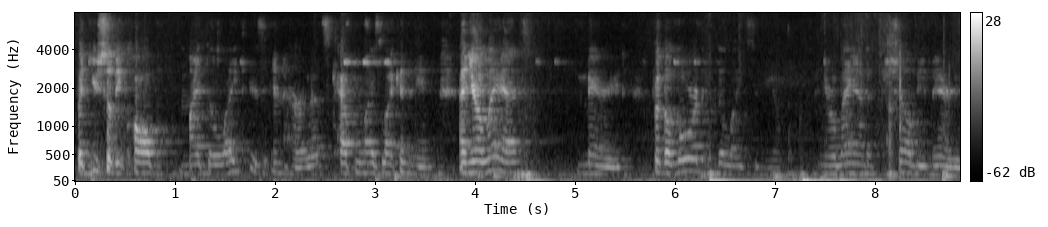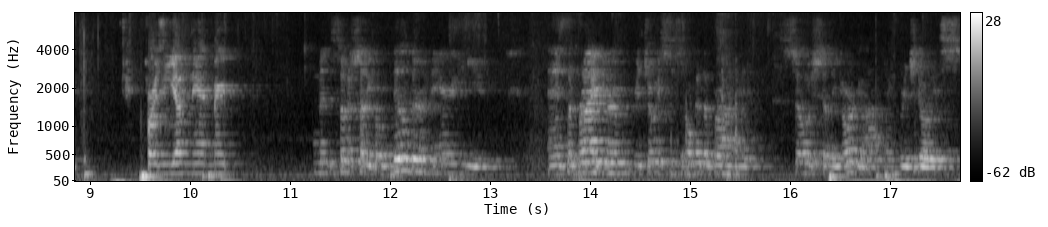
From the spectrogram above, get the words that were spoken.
but you shall be called, My delight is in her. That's capitalized like a name. And your land, married. For the Lord delights in you, and your land shall be married. For as a young man married, and so shall your builder marry you. And as the bridegroom rejoices over the bride, so shall your God rejoice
